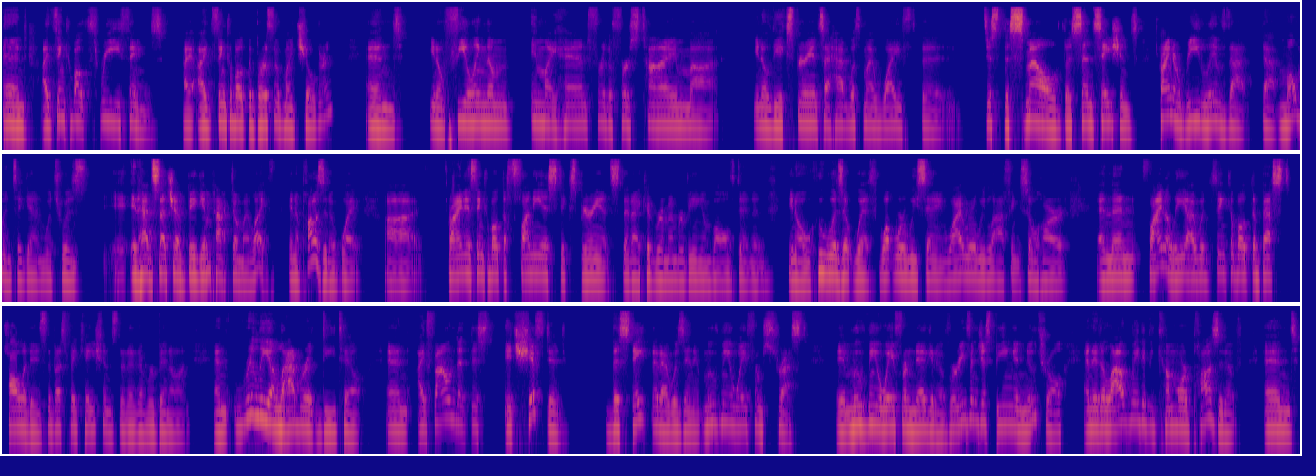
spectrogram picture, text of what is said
and I'd think about three things. I, I'd think about the birth of my children and, you know, feeling them in my hand for the first time. Uh, you know, the experience I had with my wife, the just the smell, the sensations, trying to relive that that moment again, which was it had such a big impact on my life in a positive way. Uh, trying to think about the funniest experience that I could remember being involved in and you know who was it with? What were we saying? Why were we laughing so hard? And then finally I would think about the best holidays the best vacations that I'd ever been on and really elaborate detail. And I found that this it shifted the state that I was in. It moved me away from stress it moved me away from negative or even just being in neutral and it allowed me to become more positive. and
